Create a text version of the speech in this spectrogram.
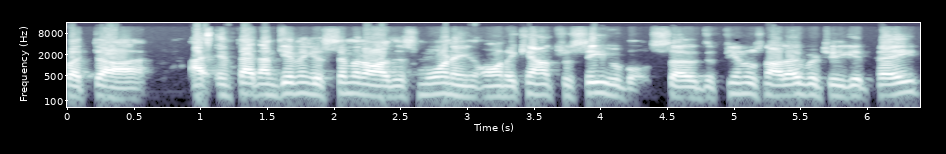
But uh, I, in fact, I'm giving a seminar this morning on accounts receivable. So the funeral's not over till you get paid,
